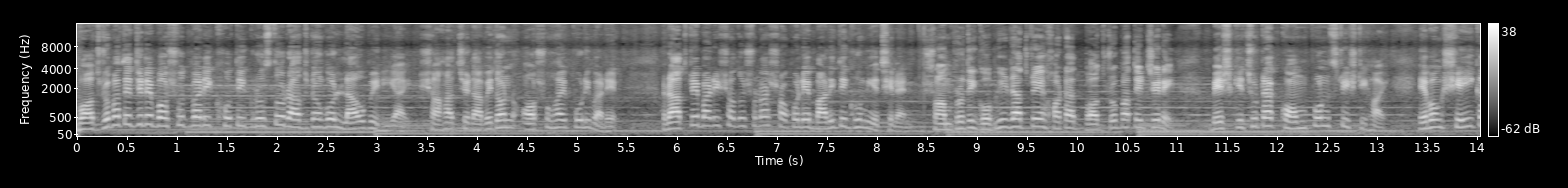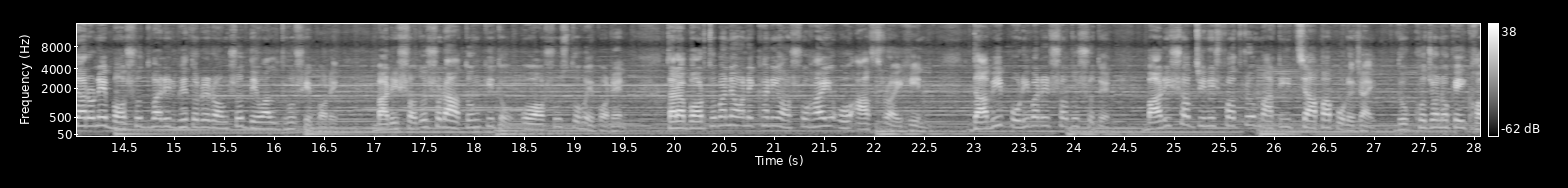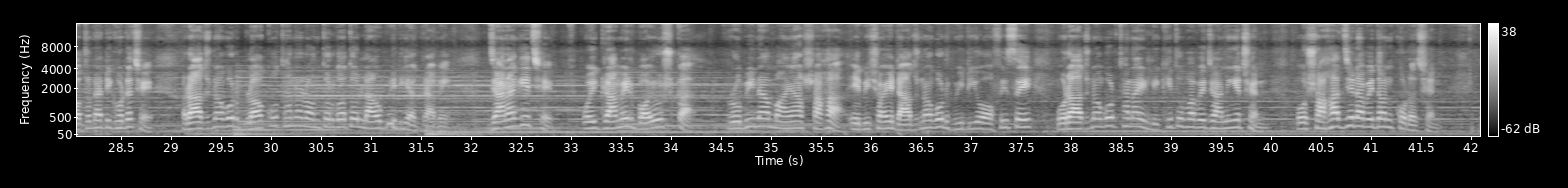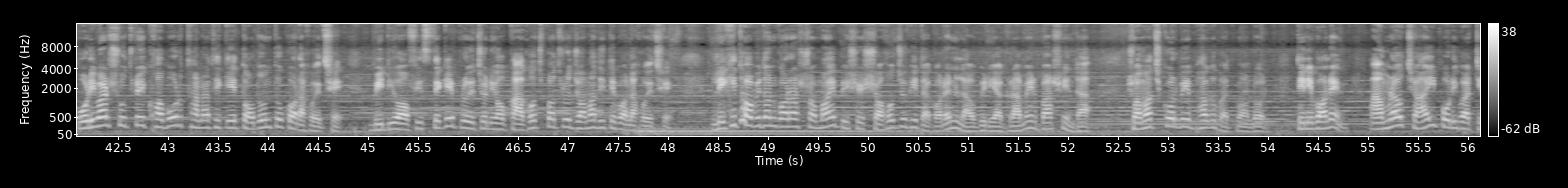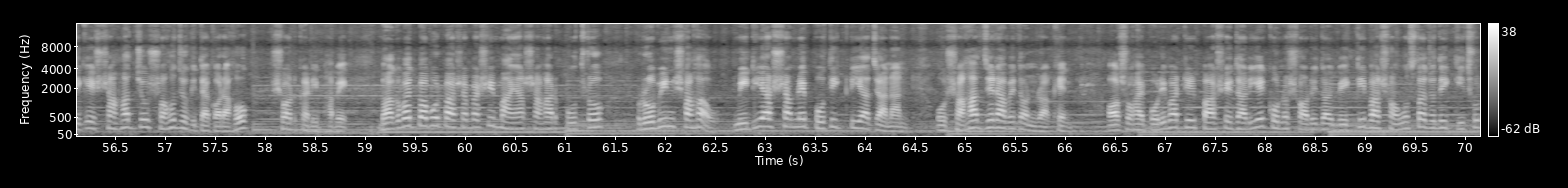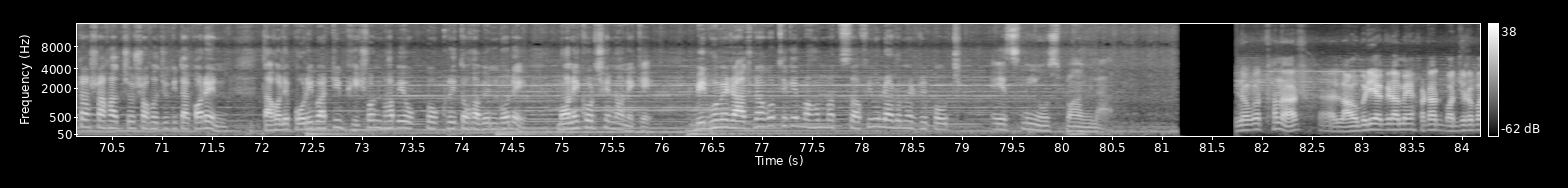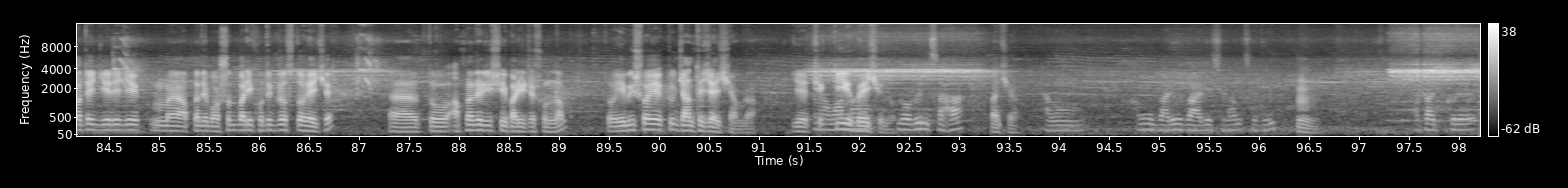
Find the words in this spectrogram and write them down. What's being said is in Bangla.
বজ্রপাতের জেরে বসতবাড়ি ক্ষতিগ্রস্ত রাজনগর লাউবেরিয়ায় সাহায্যের আবেদন অসহায় পরিবারের। রাত্রে বাড়ির সদস্যরা সকলে বাড়িতে ঘুমিয়েছিলেন। সম্প্রতি গভীর রাত্রে হঠাৎ বজ্রপাতের জেরে বেশ কিছুটা কম্পন সৃষ্টি হয় এবং সেই কারণে বসত বাড়ির ভেতরের অংশ দেওয়াল ধসে পড়ে। বাড়ির সদস্যরা আতঙ্কিত ও অসুস্থ হয়ে পড়েন। তারা বর্তমানে অনেকখানি অসহায় ও আশ্রয়হীন। দাবি পরিবারের সদস্যদের। বাড়ির সব জিনিসপত্র মাটি চাপা পড়ে যায়। দুঃখজনক এই ঘটনাটি ঘটেছে রাজনগর ব্লক ও থানার অন্তর্গত লাউপিডিয়া গ্রামে। জানা গিয়েছে, ওই গ্রামের বয়স্কা প্রবীণা মায়া সাহা এ বিষয়ে রাজনগর ভিডিও অফিসে ও রাজনগর থানায় লিখিতভাবে জানিয়েছেন ও সাহায্যের আবেদন করেছেন। পরিবার সূত্রে খবর, থানা থেকে তদন্ত করা হয়েছে। বিডিও অফিস থেকে প্রয়োজনীয় কাগজপত্র জমা দিতে বলা হয়েছে। লিখিত আবেদন করার সময় বিশেষ সহযোগিতা করেন লাউবেরিয়া গ্রামের বাসিন্দা সমাজকর্মী ভাগবত মণ্ডল। তিনি বলেন, আমরাও চাই পরিবারটিকে সাহায্য সহযোগিতা করা হোক সরকারিভাবে। ভগবত বাবুর পাশাপাশি মায়া সাহার পুত্র রবিন সাহাও মিডিয়ার সামনে প্রতিক্রিয়া জানান ও সাহায্যের আবেদন রাখেন। অসহায় পরিবারটির পাশে দাঁড়িয়ে কোনো সহৃদয় ব্যক্তি বা সংস্থা যদি কিছুটা সাহায্য সহযোগিতা করেন তাহলে পরিবারটি ভীষণভাবে উপকৃত হবেন বলে মনে করছেন অনেকে। বীরভূমের রাজনগর থেকে মোহাম্মদ সফিউল আলমের রিপোর্ট এস নিউজ বাংলা। নগর থানার আহ, লাউবেরিয়া গ্রামে হঠাৎ বজ্রপাতের জেরে যে আপনাদের বসত বাড়ি ক্ষতিগ্রস্ত হয়েছে তো আপনাদেরই সেই বাড়িটা শুনলাম। তো এ বিষয়ে একটু জানতে চাইছি আমরা যে ঠিক কী হয়েছিল। রবীন সাহা আচ্ছা। এবং আমি বাড়ির বাইরে ছিলাম সেদিন হঠাৎ করে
